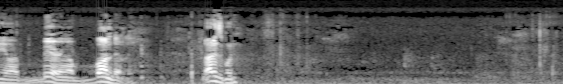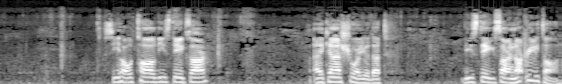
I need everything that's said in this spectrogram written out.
They are bearing abundantly. That is good. See how tall these stakes are? I can assure you that these stakes are not really tall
